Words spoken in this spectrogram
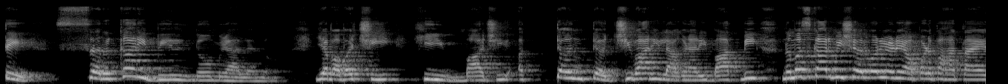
ते सरकारी बिल न मिळाल्यानं. याबाबतची ही माझी अत्यंत जिवारी लागणारी बातमी. नमस्कार मी शर्वरी आणि आपण पाहताय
